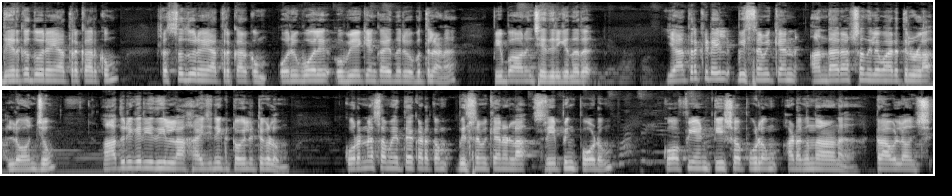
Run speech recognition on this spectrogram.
ദീർഘദൂര യാത്രക്കാർക്കും ഹ്രസ്വദൂര യാത്രക്കാർക്കും ഒരുപോലെ ഉപയോഗിക്കാൻ കഴിയുന്ന രൂപത്തിലാണ് വിഭാവനം ചെയ്തിരിക്കുന്നത്. യാത്രക്കിടയിൽ വിശ്രമിക്കാൻ അന്താരാഷ്ട്ര നിലവാരത്തിലുള്ള ലോഞ്ചും ആധുനിക രീതിയിലുള്ള ഹൈജീനിക് ടോയ്ലറ്റുകളും കുറഞ്ഞ സമയത്തേക്കടക്കം വിശ്രമിക്കാനുള്ള സ്ലീപ്പിംഗ് പോഡും കോഫി ആൻഡ് ടീ ഷോപ്പുകളും അടങ്ങുന്നതാണ് ട്രാവൽ ലോഞ്ച്.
